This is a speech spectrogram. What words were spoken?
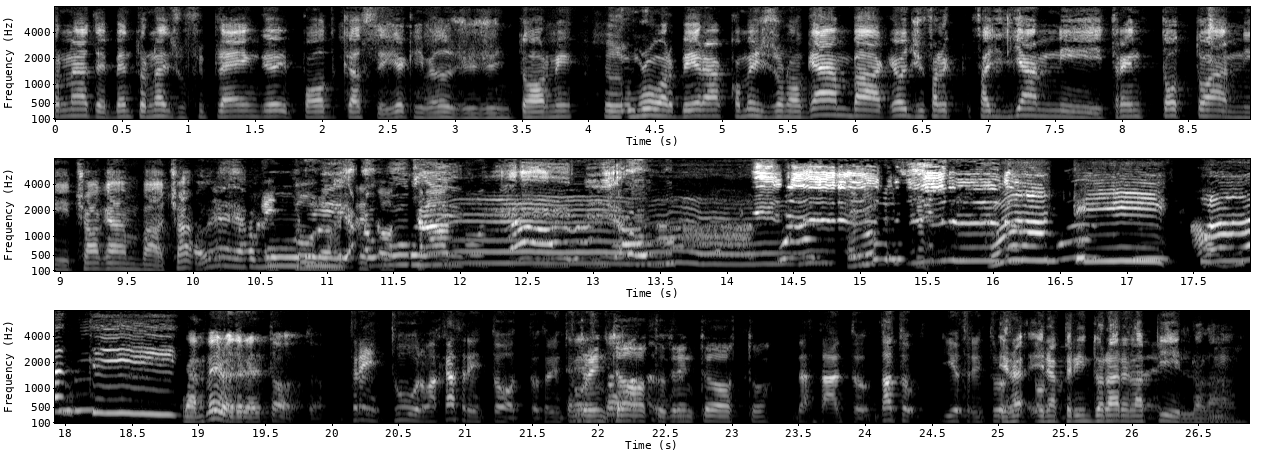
bentornati e bentornati su Free Playing, il podcast di chi vedo ci intorni. Io sono Bruno Barbera, con me ci sono Gamba che oggi fa, fa, gli anni, 38 anni. Ciao Gamba, ciao. Eh, auguri, auguri, auguri, auguri. Quanti? Quanti? Davvero 38? 31, ma qua 38. 31. 38, 38. Da, tanto, tanto io 31. Era, 38, era per indorare la pillola. Eh,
